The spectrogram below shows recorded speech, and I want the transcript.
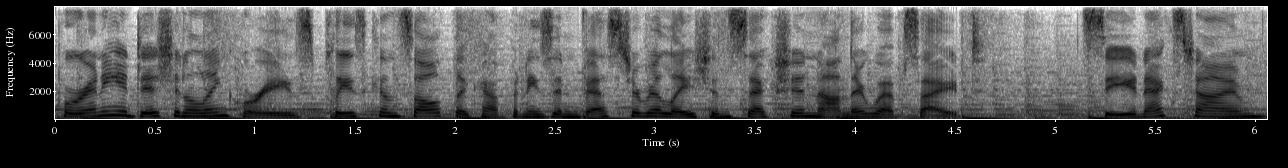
for any additional inquiries, please consult the company's investor relations section on their website. See you next time.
